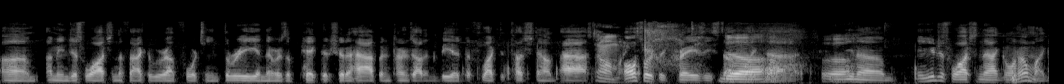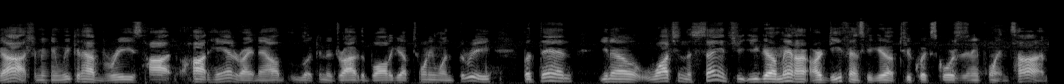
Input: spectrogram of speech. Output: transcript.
Um, I mean, just watching the fact that we were up 14-3 and there was a pick that should have happened, turns out to be a deflected touchdown pass. Oh my all sorts of crazy stuff like that. You know, and you're just watching that going, oh my gosh. I mean, we could have Brees hot, hot hand right now looking to drive the ball to get up 21-3. But then, you know, watching the Saints, you, you go, man, our, our defense could give up two quick scores at any point in time.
